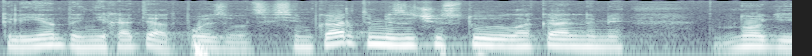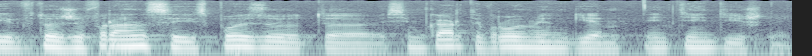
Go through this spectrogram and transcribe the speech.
клиенты не хотят пользоваться сим-картами зачастую локальными. Многие в той же Франции используют э, сим-карты в роуминге NTNT-шные.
